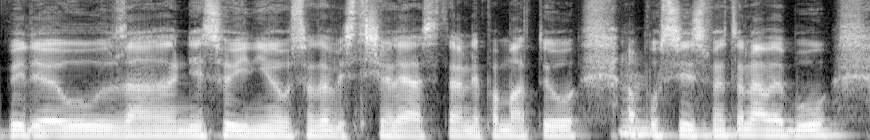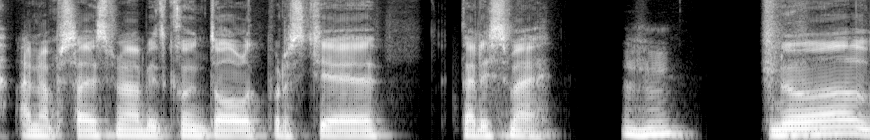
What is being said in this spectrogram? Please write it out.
videu za něco jiného, jsme to vystřihli, já si to nepamatuju, hmm. a pustili jsme to na webu a napsali jsme na Bitcoin Talk, prostě tady jsme. Hmm. No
